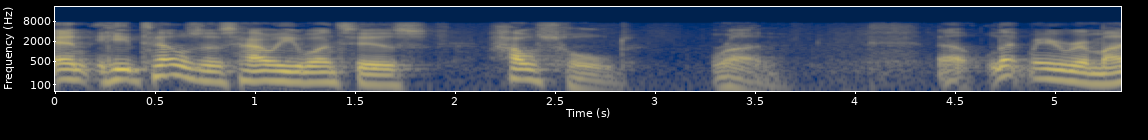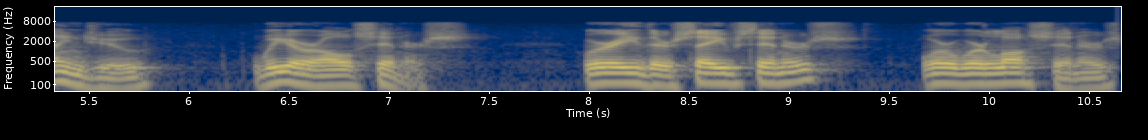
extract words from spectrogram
And he tells us how he wants his household run. Now, let me remind you, we are all sinners. We're either saved sinners or we're lost sinners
